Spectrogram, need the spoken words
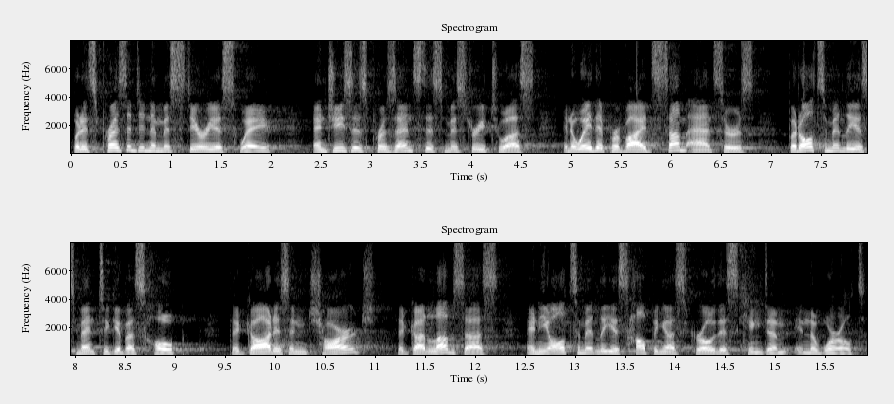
but it's present in a mysterious way. And Jesus presents this mystery to us in a way that provides some answers, but ultimately is meant to give us hope that God is in charge, that God loves us, and He ultimately is helping us grow this kingdom in the world.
